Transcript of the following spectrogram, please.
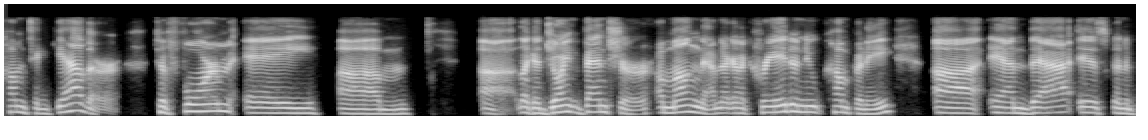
come together to form a um, uh, like a joint venture among them. They're going to create a new company, uh, and that is going to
